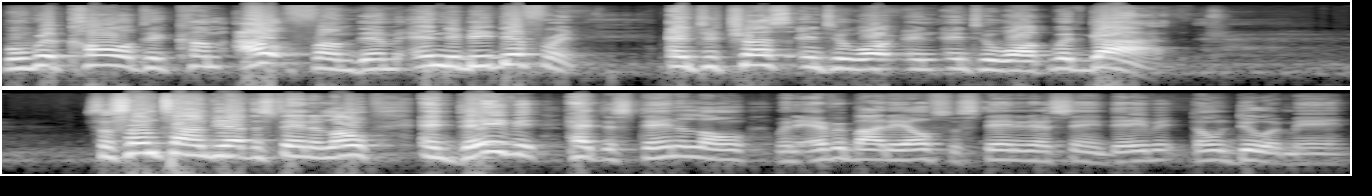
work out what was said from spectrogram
when we're called to come out from them and to be different and to trust and to walk and, and to walk with God? So sometimes you have to stand alone. And David had to stand alone when everybody else was standing there saying, David, don't do it, man.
